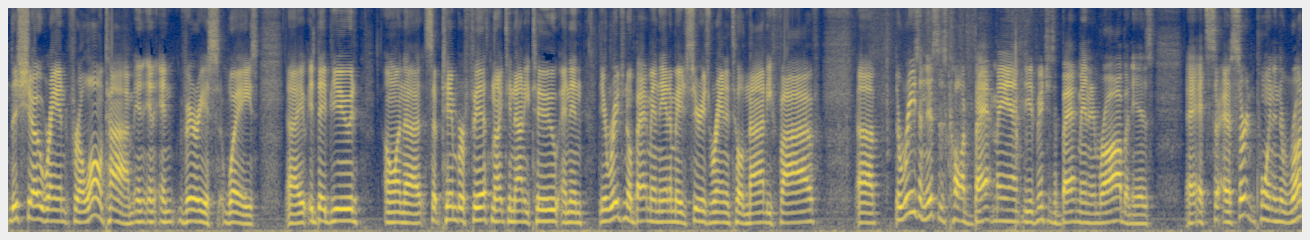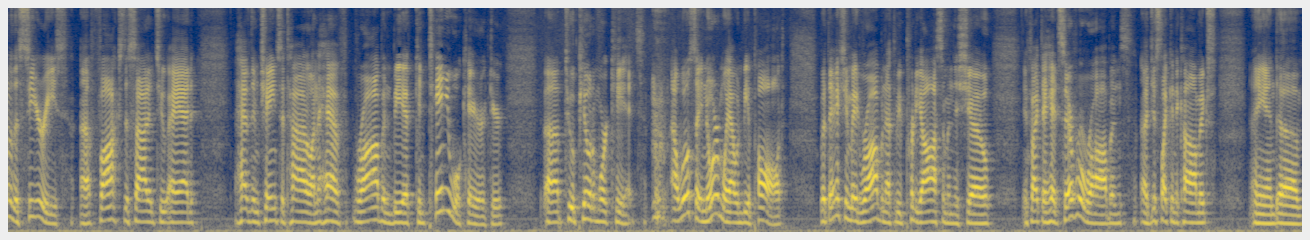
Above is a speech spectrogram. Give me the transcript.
this show ran for a long time in, in, in various ways. Uh, it, it, debuted on uh, September 5th, 1992, and then the original Batman the Animated Series ran until 95. Uh, the reason this is called Batman, The Adventures of Batman and Robin is at, at a certain point in the run of the series, uh, Fox decided to add, have them change the title and have Robin be a continual character uh, to appeal to more kids. I will say, normally I would be appalled, but they actually made Robin have to be pretty awesome in this show. In fact, they had several Robins, uh, just like in the comics, and uh,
